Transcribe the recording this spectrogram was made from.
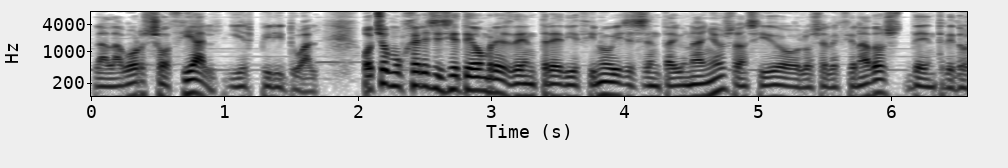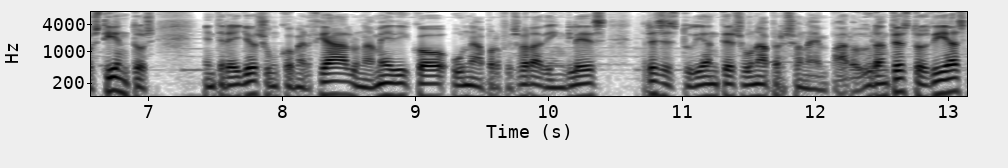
la labor social y espiritual. Ocho mujeres y siete hombres de entre 19 y 61 años han sido los seleccionados de entre 200, entre ellos un comercial, una médico, una profesora de inglés, tres estudiantes o una persona en paro. Durante estos días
